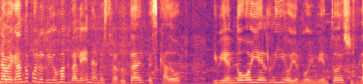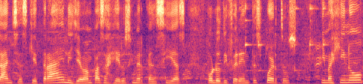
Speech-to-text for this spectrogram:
Navegando por el río Magdalena, nuestra ruta del pescador, y viendo hoy el río y el movimiento de sus lanchas que traen y llevan pasajeros y mercancías por los diferentes puertos, imagino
